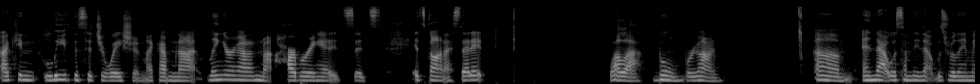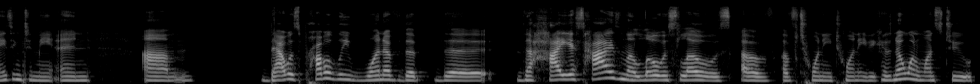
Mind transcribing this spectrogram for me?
i can leave the situation like i'm not lingering on it i'm not harboring it it's it's it's gone i said it voila boom we're gone. Um and that was something that was really amazing to me and um that was probably one of the the the highest highs and the lowest lows of of 2020 because no one wants to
